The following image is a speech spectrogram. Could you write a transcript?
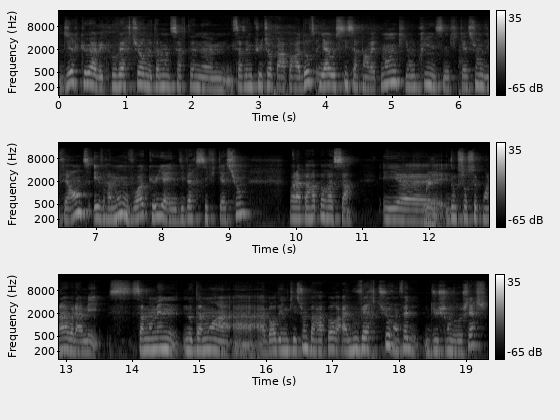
dire qu'avec l'ouverture, notamment de certaines, euh, certaines cultures par rapport à d'autres, il y a aussi certains vêtements qui ont pris une signification différente. Et vraiment, on voit qu'il y a une diversification voilà, par rapport à ça. Et, donc, sur ce point-là, voilà. Mais ça m'emmène notamment à, à, aborder une question par rapport à l'ouverture, en fait, du champ de recherche.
